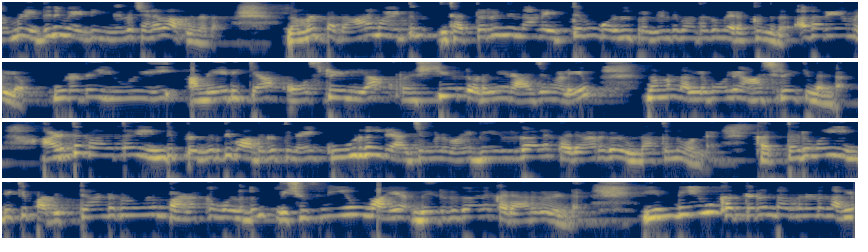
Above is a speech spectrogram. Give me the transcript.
നമ്മൾ ഇതിനു വേണ്ടി ഇങ്ങനെ ചെലവാക്കുന്നത്. നമ്മൾ പ്രധാനമായിട്ടും ഖത്തറിൽ നിന്നാണ് ഏറ്റവും കൂടുതൽ പ്രകൃതി പ്രകൃതിവാതകം ഇറക്കുന്നത്. അതറിയാമല്ലോ കൂടാതെ U A America Australia Russia തുടങ്ങിയ രാജ്യങ്ങളെയും നമ്മൾ നല്ലപോലെ ആശ്രയിക്കുന്നുണ്ട്. അടുത്ത കാലത്ത് ഇന്ത്യ പ്രകൃതി പ്രകൃതിവാതകത്തിനായി കൂടുതൽ രാജ്യങ്ങളുമായി ദീർഘകാല കരാറുകൾ ഉണ്ടാക്കുന്നുമുണ്ട്. ഖത്തറുമായി ഇന്ത്യയ്ക്ക് പതിറ്റാണ്ടുകളോളം പഴക്കമുള്ളതും വിശ്വസനീയവുമായ ദീർഘകാല കരാറുകളുണ്ട്. ഇന്ത്യയും ഖത്തറും തമ്മിലുള്ള നല്ല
